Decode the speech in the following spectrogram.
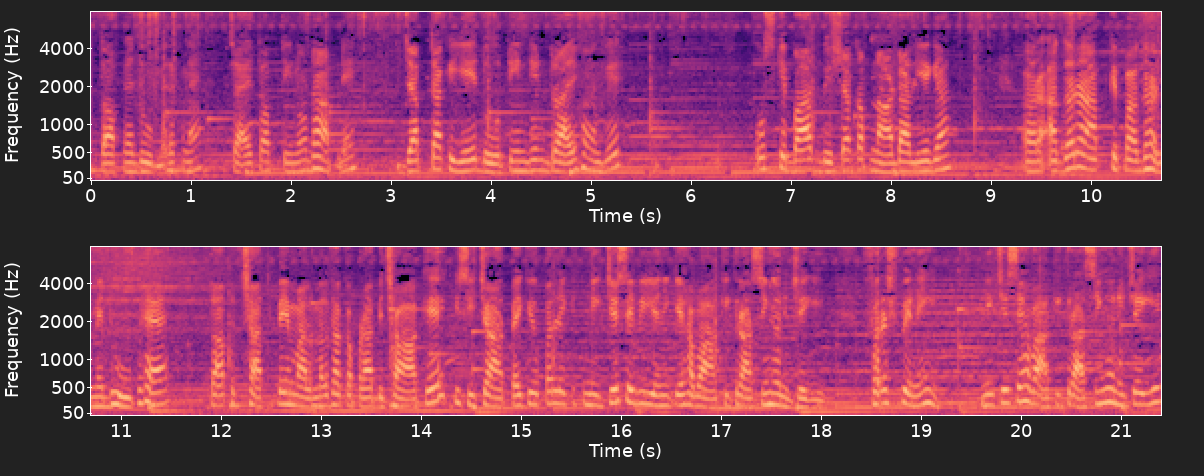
तो आपने धूप में रखना है। चाहे तो आप तीनों ढांप लें। जब तक ये दो तीन दिन ड्राई होंगे, उसके बाद बेशक आप ना डालिएगा। और अगर आपके पास घर में धूप है तो आप छत पे मलमल का कपड़ा बिछा के किसी चारपाई के ऊपर लेकिन नीचे से भी, यानी कि हवा की क्रॉसिंग होनी चाहिए। फर्श पे नहीं, नीचे से हवा की क्रॉसिंग होनी चाहिए।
